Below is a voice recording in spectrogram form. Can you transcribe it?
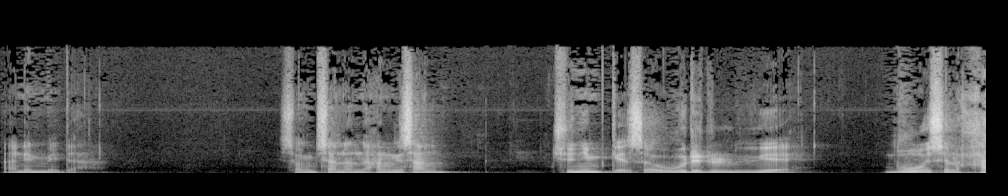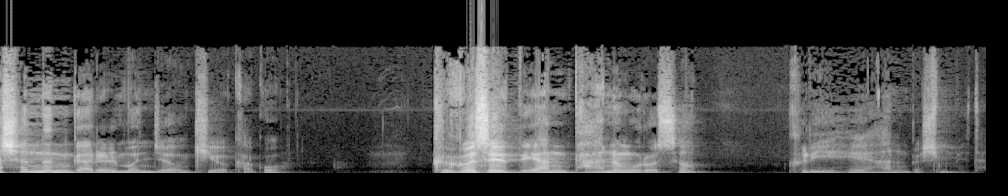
아닙니다. 성찬은 항상 주님께서 우리를 위해 무엇을 하셨는가를 먼저 기억하고 그것에 대한 반응으로서 그리해야 하는 것입니다.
